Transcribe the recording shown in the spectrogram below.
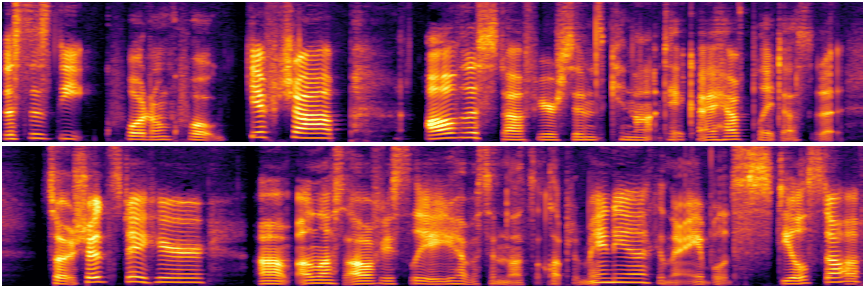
this is the quote unquote gift shop. All of the stuff your Sims cannot take. I have playtested it. So it should stay here. Um, unless obviously you have a sim that's a kleptomaniac and they're able to steal stuff.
